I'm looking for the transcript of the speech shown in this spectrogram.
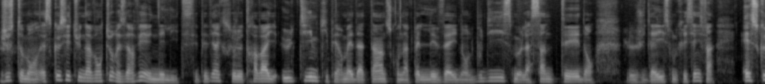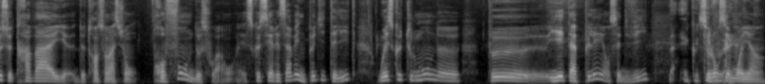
justement, est-ce que c'est une aventure réservée à une élite? C'est-à-dire est-ce que le travail ultime qui permet d'atteindre ce qu'on appelle l'éveil dans le bouddhisme, la sainteté dans le judaïsme ou le christianisme, enfin, est-ce que ce travail de transformation profonde de soi, est-ce que c'est réservé à une petite élite ou est-ce que tout le monde euh, peut y est appelé en cette vie écoutez, selon vous- ses moyens?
